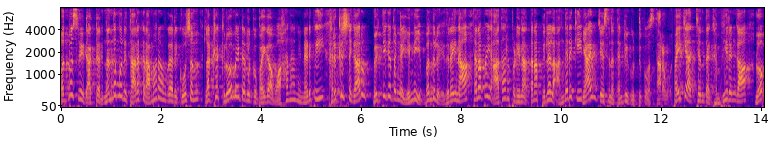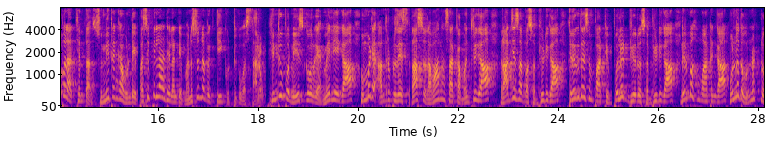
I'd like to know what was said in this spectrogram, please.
పద్మశ్రీ డాక్టర్ నందమూరి తారక రామారావు గారి కోసం లక్ష కిలోమీటర్లకు పైగా వాహనాన్ని నడిపి హరికృష్ణ గారు వ్యక్తిగతంగా ఎన్ని ఇబ్బందులు ఎదురైనా తనపై ఆధారపడిన తన పిల్లల అందరికీ న్యాయం చేసిన తండ్రి గుర్తుకు వస్తారు. పైకి అత్యంత గంభీరంగా లోపల అత్యంత సున్నితంగా ఉండే పసిపిల్లాటి లాంటి మనసున్న వ్యక్తి గుర్తుకు వస్తారు. హిందూపూర్ నియోజకవర్గ ఎమ్మెల్యేగా ఉమ్మడి ఆంధ్రప్రదేశ్ రాష్ట్ర రవాణా శాఖ మంత్రిగా రాజ్యసభ సభ్యుడిగా తెలుగుదేశం పార్టీ పొలిట్ బ్యూరో సభ్యుడిగా నిర్మహమాటంగా ఉన్నది ఉన్నట్లు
